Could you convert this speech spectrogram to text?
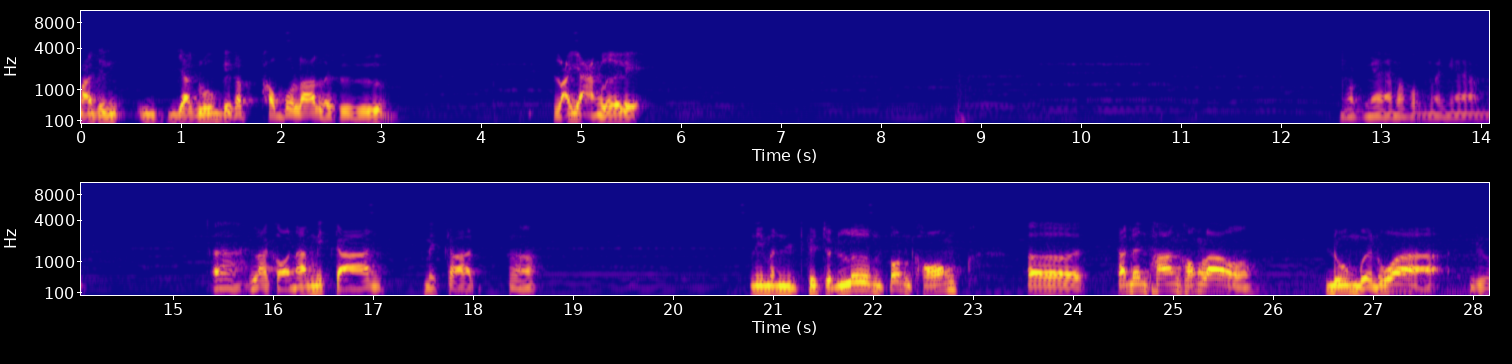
มาถึงอยากรู้เกี่ยวกับเผ่าโบราณเหรือหลายอย่างเลยเลย งดงามครับผมงดงามเอ่อลาก่อนนะมิดการมิดการเอ่านี่มันคือจุดเริ่มต้นของเอ่อการเดินทางของเรา ดูเหมือนว่า you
